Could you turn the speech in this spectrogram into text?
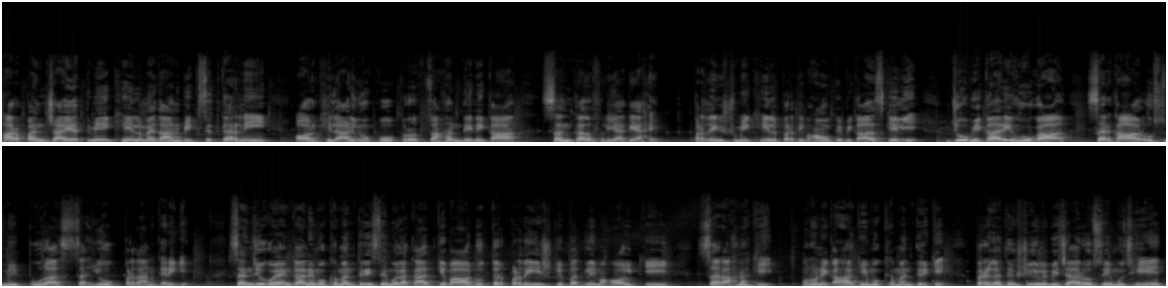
हर पंचायत में खेल मैदान विकसित करने और खिलाड़ियों को प्रोत्साहन देने का संकल्प लिया गया है। प्रदेश में खेल प्रतिभाओं के विकास के लिए जो भी कार्य होगा, सरकार उसमें पूरा सहयोग प्रदान करेगी। संजीव गोयंका ने मुख्यमंत्री से मुलाकात के बाद उत्तर प्रदेश के बदले माहौल की सराहना की। उन्होंने कहा कि मुख्यमंत्री के प्रगतिशील विचारों से मुझे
